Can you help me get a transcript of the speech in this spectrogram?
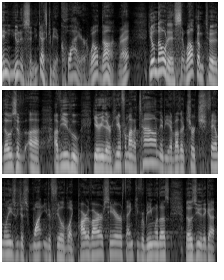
In unison. You guys could be a choir. Well done, right? You'll notice, welcome to those of, uh, of you who you're either here from out of town, maybe you have other church families. We just want you to feel like part of ours here. Thank you for being with us. Those of you that got,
